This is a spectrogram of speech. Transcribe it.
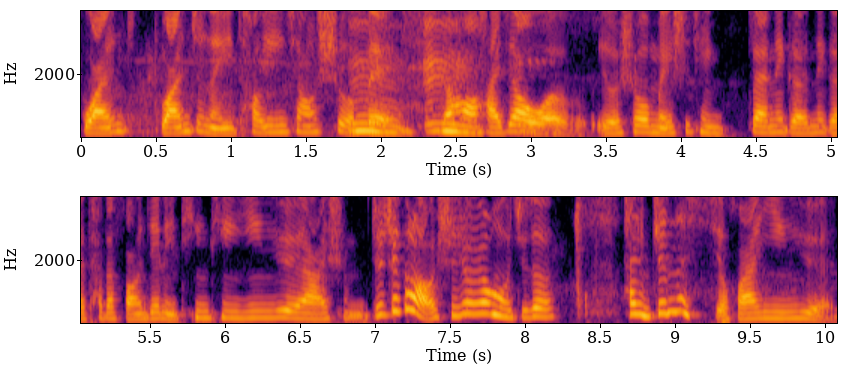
完完整的一套音箱设备，然后还叫我有时候没事情在那个那个他的房间里听听音乐啊什么。就这个老师就让我觉得他是真的喜欢音乐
